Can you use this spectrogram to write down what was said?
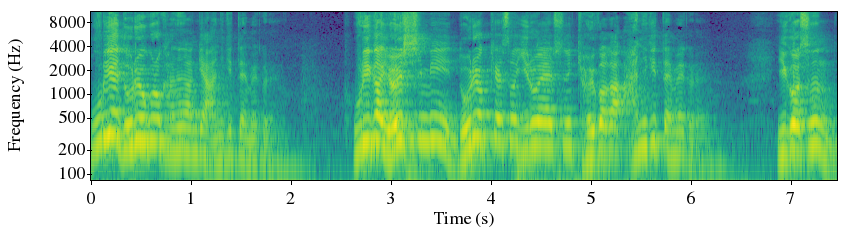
우리의 노력으로 가능한 게 아니기 때문에 그래요. 우리가 열심히 노력해서 수 있는 결과가 아니기 때문에 그래요. 이것은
